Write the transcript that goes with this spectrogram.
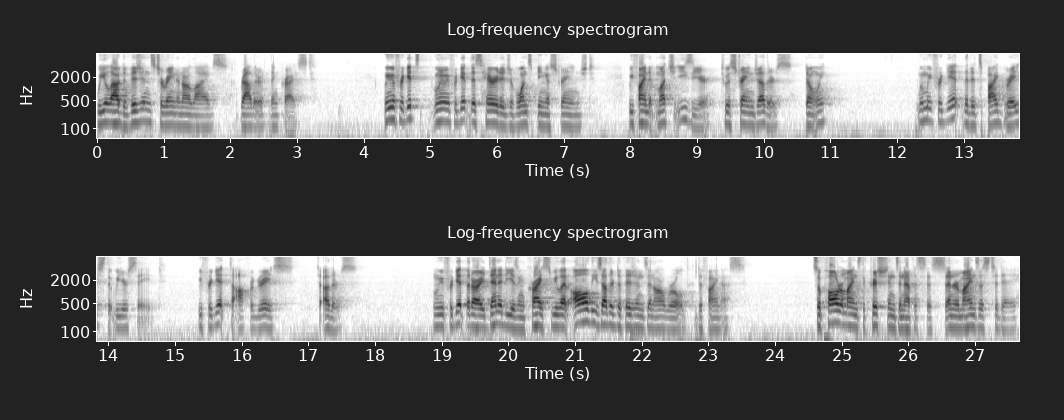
we allow divisions to reign in our lives rather than Christ. When we, forget, when we forget this heritage of once being estranged, we find it much easier to estrange others, don't we? When we forget that it's by grace that we are saved, we forget to offer grace to others. When we forget that our identity is in Christ, we let all these other divisions in our world define us. So Paul reminds the Christians in Ephesus and reminds us today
